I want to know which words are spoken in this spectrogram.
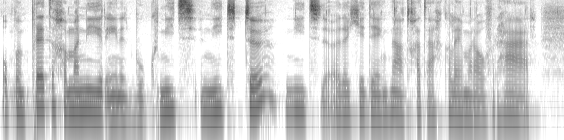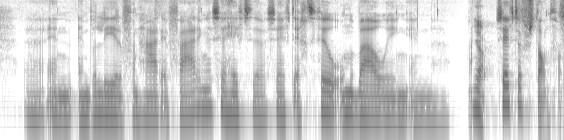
op een prettige manier in het boek. Niet, niet te, niet dat je denkt... nou, het gaat eigenlijk alleen maar over haar... Eh, en, en we leren van haar ervaringen. Ze heeft, eh, ze heeft echt veel onderbouwing en eh, nou, Ja. ze heeft er verstand van.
